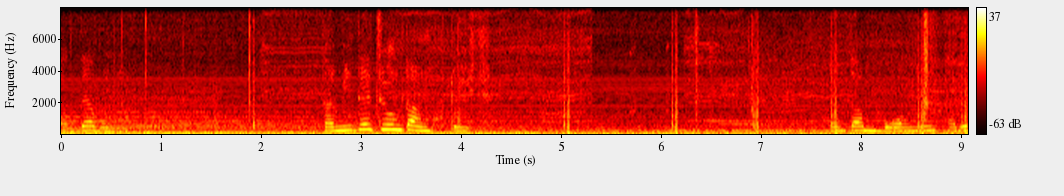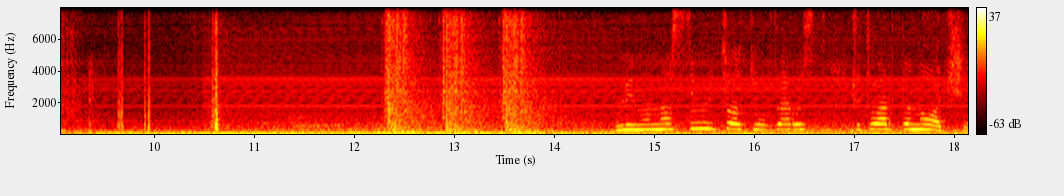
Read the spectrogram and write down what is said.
Так, де вони? Там йдеться вон там хтось. Вон там Бонні. А де? Блін, у нас 7% зараз четверта ночі.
